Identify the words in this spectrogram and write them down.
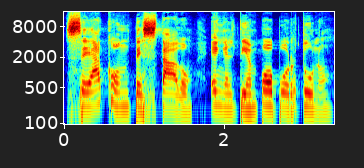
sea contestado en el tiempo oportuno.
